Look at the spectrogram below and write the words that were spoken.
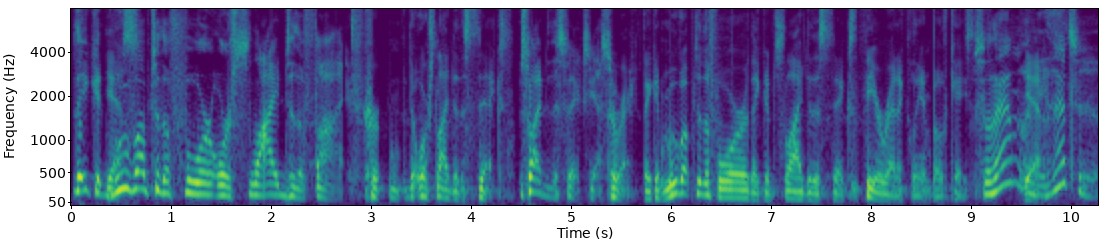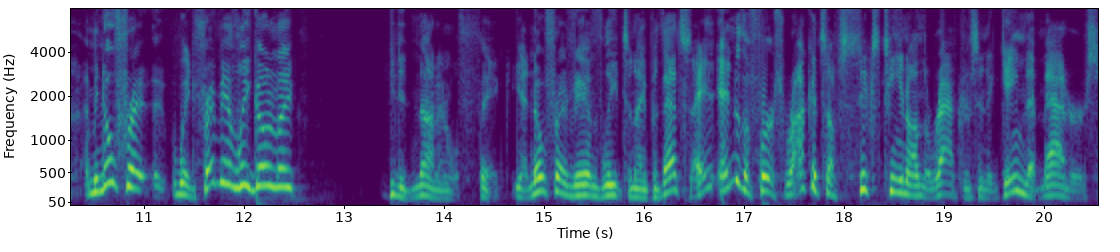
they could Yes. move up to the four or slide to the five. Cor- or slide to the six. Slide to the six. Yes, Correct. They could move up to the four. They could slide to the six theoretically in both cases. So that I Yeah. mean, that's a. I mean, no Fred. Wait, Fred VanVleet go tonight? He did not. I don't think. Yeah, no Fred VanVleet tonight. But that's end of the first. Rockets up 16 on the Raptors in a game that matters,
